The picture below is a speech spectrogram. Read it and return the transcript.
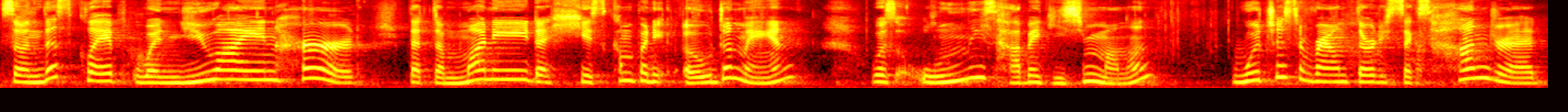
So in this clip, when Yuain heard that the money that his company owed the man was only 420만 원, which is around 3600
